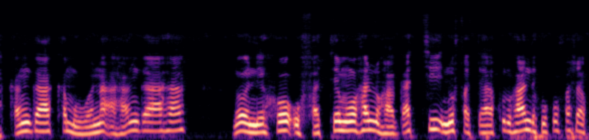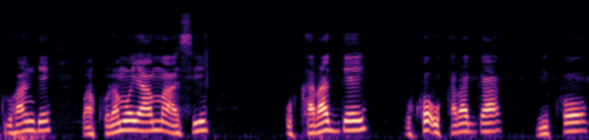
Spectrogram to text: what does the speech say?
akangaka mubona ahangaha noneho ufatemo hano hagati ntufate ku ruhande kuko ufasha ku ruhande wakuramo ya mazi ukarage uko ukaraga niko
